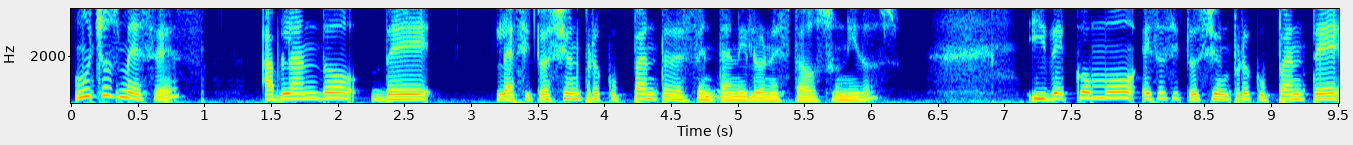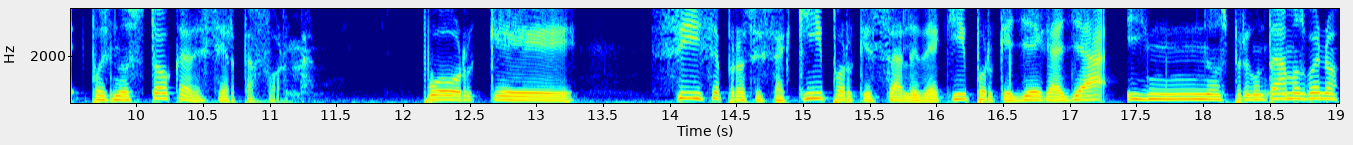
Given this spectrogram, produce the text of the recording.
muchos meses hablando de la situación preocupante de fentanilo en Estados Unidos y de cómo esa situación preocupante pues nos toca de cierta forma. Porque sí se procesa aquí, porque sale de aquí, porque llega allá y nos preguntábamos, bueno,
